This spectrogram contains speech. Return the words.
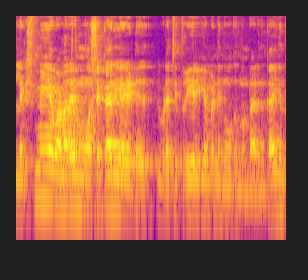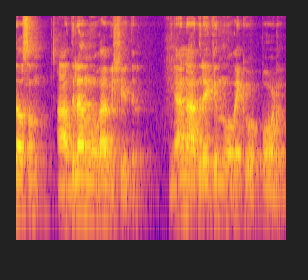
ലക്ഷ്മിയെ വളരെ മോശക്കാരിയായിട്ട് ഇവിടെ ചിത്രീകരിക്കാൻ വേണ്ടി നോക്കുന്നുണ്ടായിരുന്നു. കഴിഞ്ഞ ദിവസം ആദില നൂറ വിഷയത്തിൽ. ഞാൻ ആദിലേക്ക് നൂറയ്ക്കും ഒപ്പമാണ്.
